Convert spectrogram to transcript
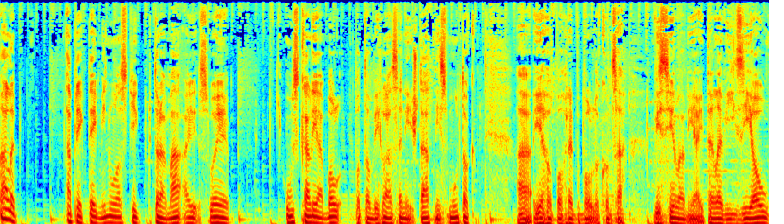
No ale napriek tej minulosti, ktorá má aj svoje úskalia, bol potom vyhlásený štátny smútok a jeho pohreb bol dokonca vysielaný aj televíziou.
